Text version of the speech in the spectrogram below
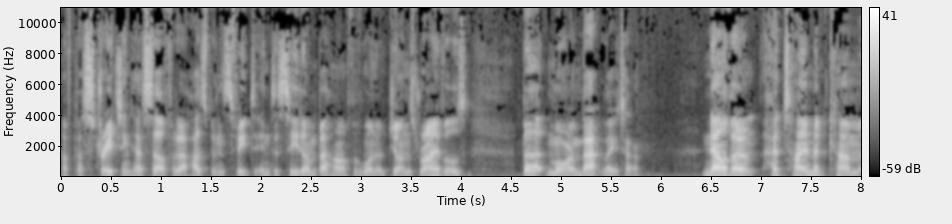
of prostrating herself at her husband's feet to intercede on behalf of one of John's rivals, but more on that later. Now, though, her time had come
